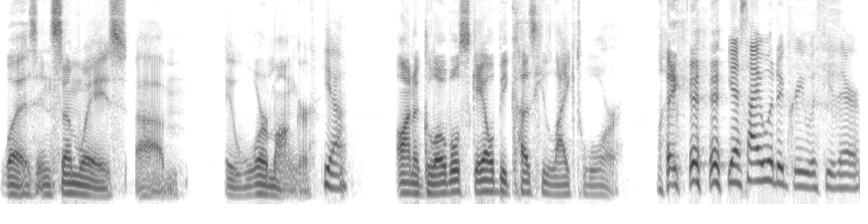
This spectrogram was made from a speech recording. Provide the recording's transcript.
was in some ways um, a warmonger Yeah. on a global scale because he liked war. Like, Yes, I would agree with you there.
